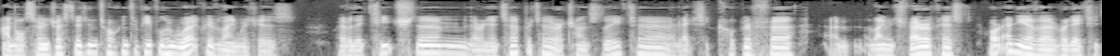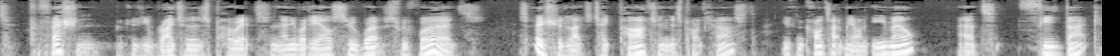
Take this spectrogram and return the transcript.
I'm also interested in talking to people who work with languages, whether they teach them, they're an interpreter, a translator, a lexicographer, a language therapist, or any other related profession, including writers, poets, and anybody else who works with words. So if you'd like to take part in this podcast, you can contact me on email at feedback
